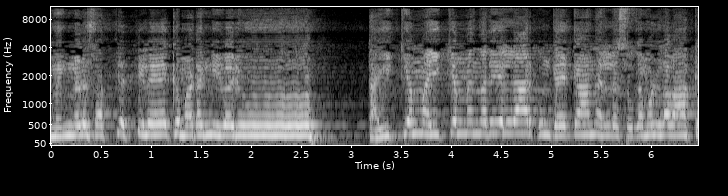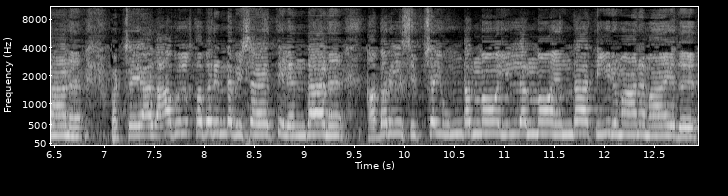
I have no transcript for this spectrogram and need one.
നിങ്ങൾ സത്യത്തിലേക്ക് മടങ്ങി വരൂ. ഐക്യം ഐക്യം എന്നത് എല്ലാവർക്കും കേൾക്കാൻ നല്ല സുഖമുള്ള വാക്കാണ്. പക്ഷേ അദാബുൽ ഖബറിന്റെ വിഷയത്തിൽ എന്താണ്? ഖബറിൽ ശിക്ഷയുണ്ടെന്നോ ഇല്ലെന്നോ എന്താ തീരുമാനമായത്?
